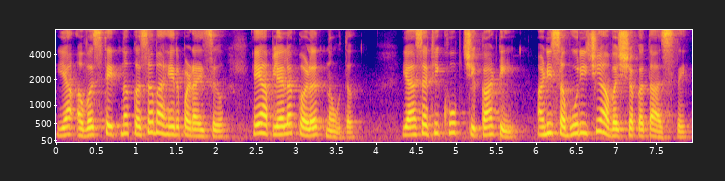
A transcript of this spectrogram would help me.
या अवस्थेतनं कसं बाहेर पडायचं हे आपल्याला कळत नव्हतं. यासाठी खूप चिकाटी आणि सबुरीची आवश्यकता असते.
